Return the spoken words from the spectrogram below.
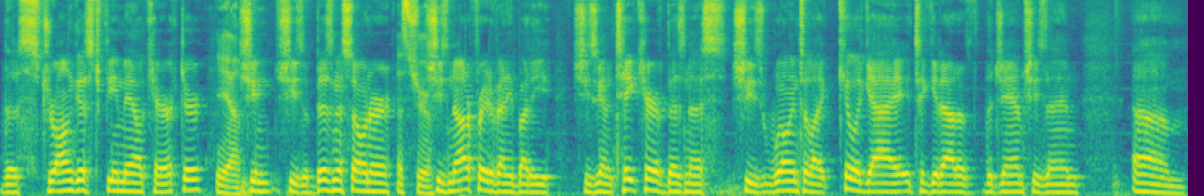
the strongest female character. Yeah. she she's a business owner. That's true. She's not afraid of anybody. She's going to take care of business. She's willing to like kill a guy to get out of the jam she's in. Um,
